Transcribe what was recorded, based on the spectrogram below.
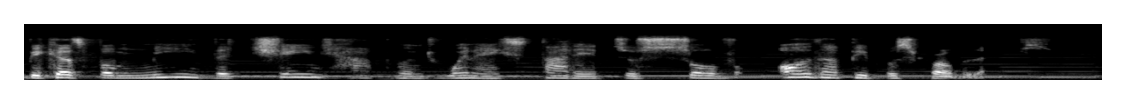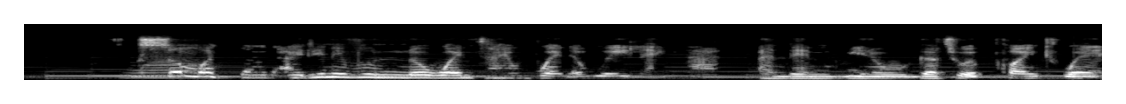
Because for me, the change happened when I started to solve other people's problems. Wow. So much that I didn't even know when time went away like that. And then, you know, we got to a point where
